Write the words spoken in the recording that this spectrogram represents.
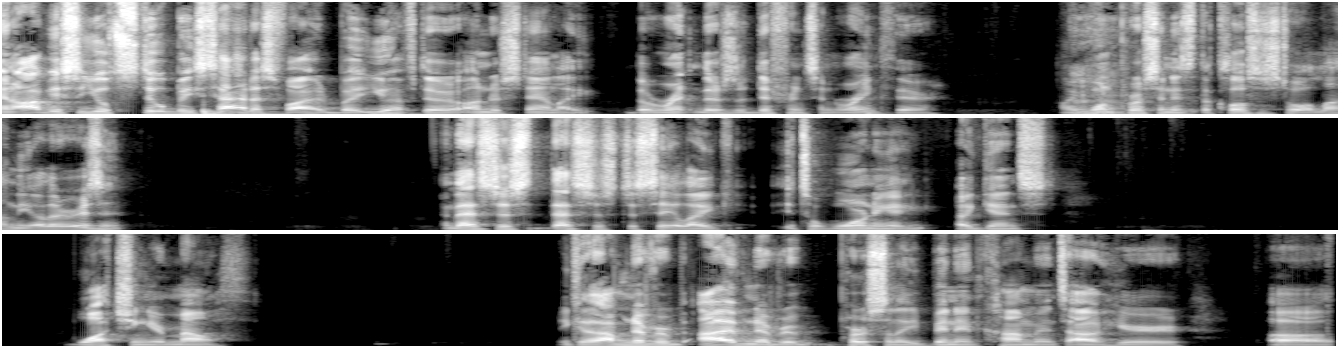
and obviously you'll still be satisfied, but you have to understand like the rank. There's a difference in rank there. Like one Mhm. person is the closest to Allah, and the other isn't. And that's just that's just to say like it's a warning against watching your mouth because I've never I've never personally been in comments out here uh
